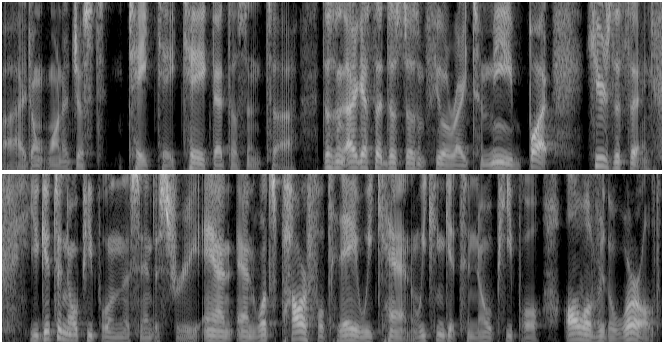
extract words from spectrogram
Uh, I don't want to just take, take, take. That doesn't, uh, doesn't, I guess that just doesn't feel right to me. But here's the thing. You get to know people in this industry and, and what's powerful today, we can, we can get to know people all over the world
